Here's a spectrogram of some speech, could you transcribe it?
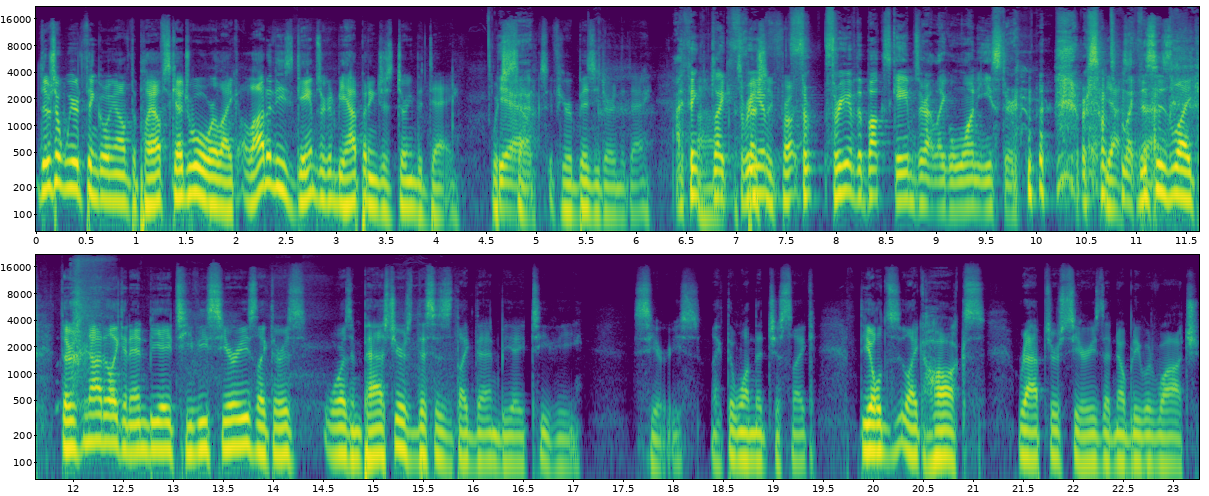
There's a weird thing going on with the playoff schedule where like a lot of these games are going to be happening just during the day. which Yeah. sucks if you're busy during the day. I think uh, like three of th- three of the Bucks games are at like one Eastern or something Yes, like this is like there's not like an NBA TV series like there is was in past years. This is like the NBA TV series, like the one that just like the old like Hawks Raptors series that nobody would watch.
